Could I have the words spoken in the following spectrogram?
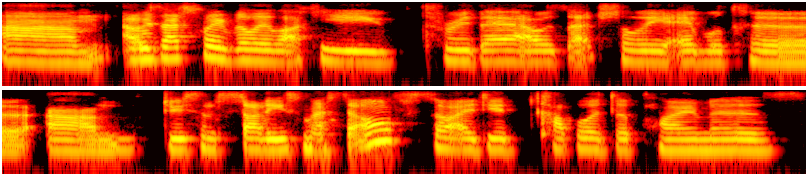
um, I was actually really lucky through there. I was actually able to um, do some studies myself. So I did a couple of diplomas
